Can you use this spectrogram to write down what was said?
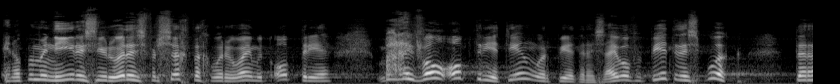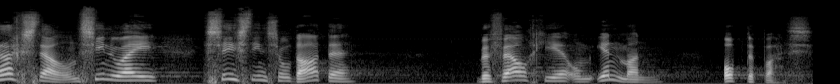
En op 'n manier is Herodes versigtig oor hoe hy moet optree, maar hy wil optree teenoor Petrus. Hy wil vir Petrus ook teregstel. Ons sien hoe hy 16 soldate bevel gee om een man op te pas.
